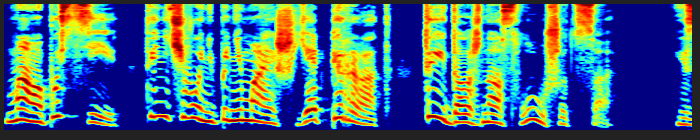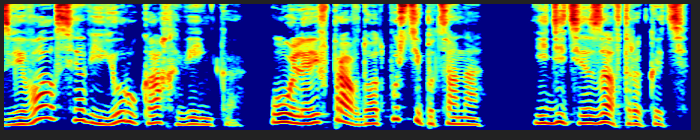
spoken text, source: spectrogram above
«Мама, пусти! Ты ничего не понимаешь! Я пират! Ты должна слушаться!» Извивался в ее руках Венька. «Оля, и вправду отпусти пацана! Идите завтракать!»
